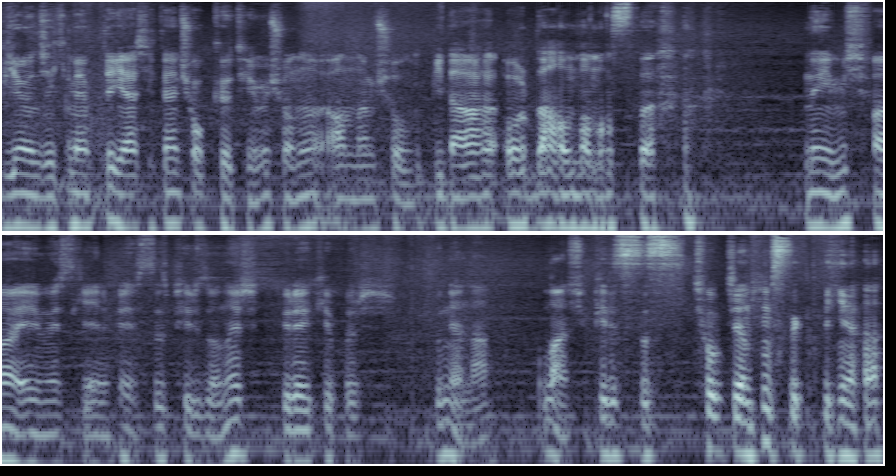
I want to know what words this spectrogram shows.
bir önceki map'te gerçekten çok kötüymüş. Onu anlamış olduk. Bir daha orada almam asla. Neymiş? Fire Mescale, Priestess, Prisoner, Gravekeeper. Bu ne lan? Ulan şu Priestess çok canımı sıktı ya.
